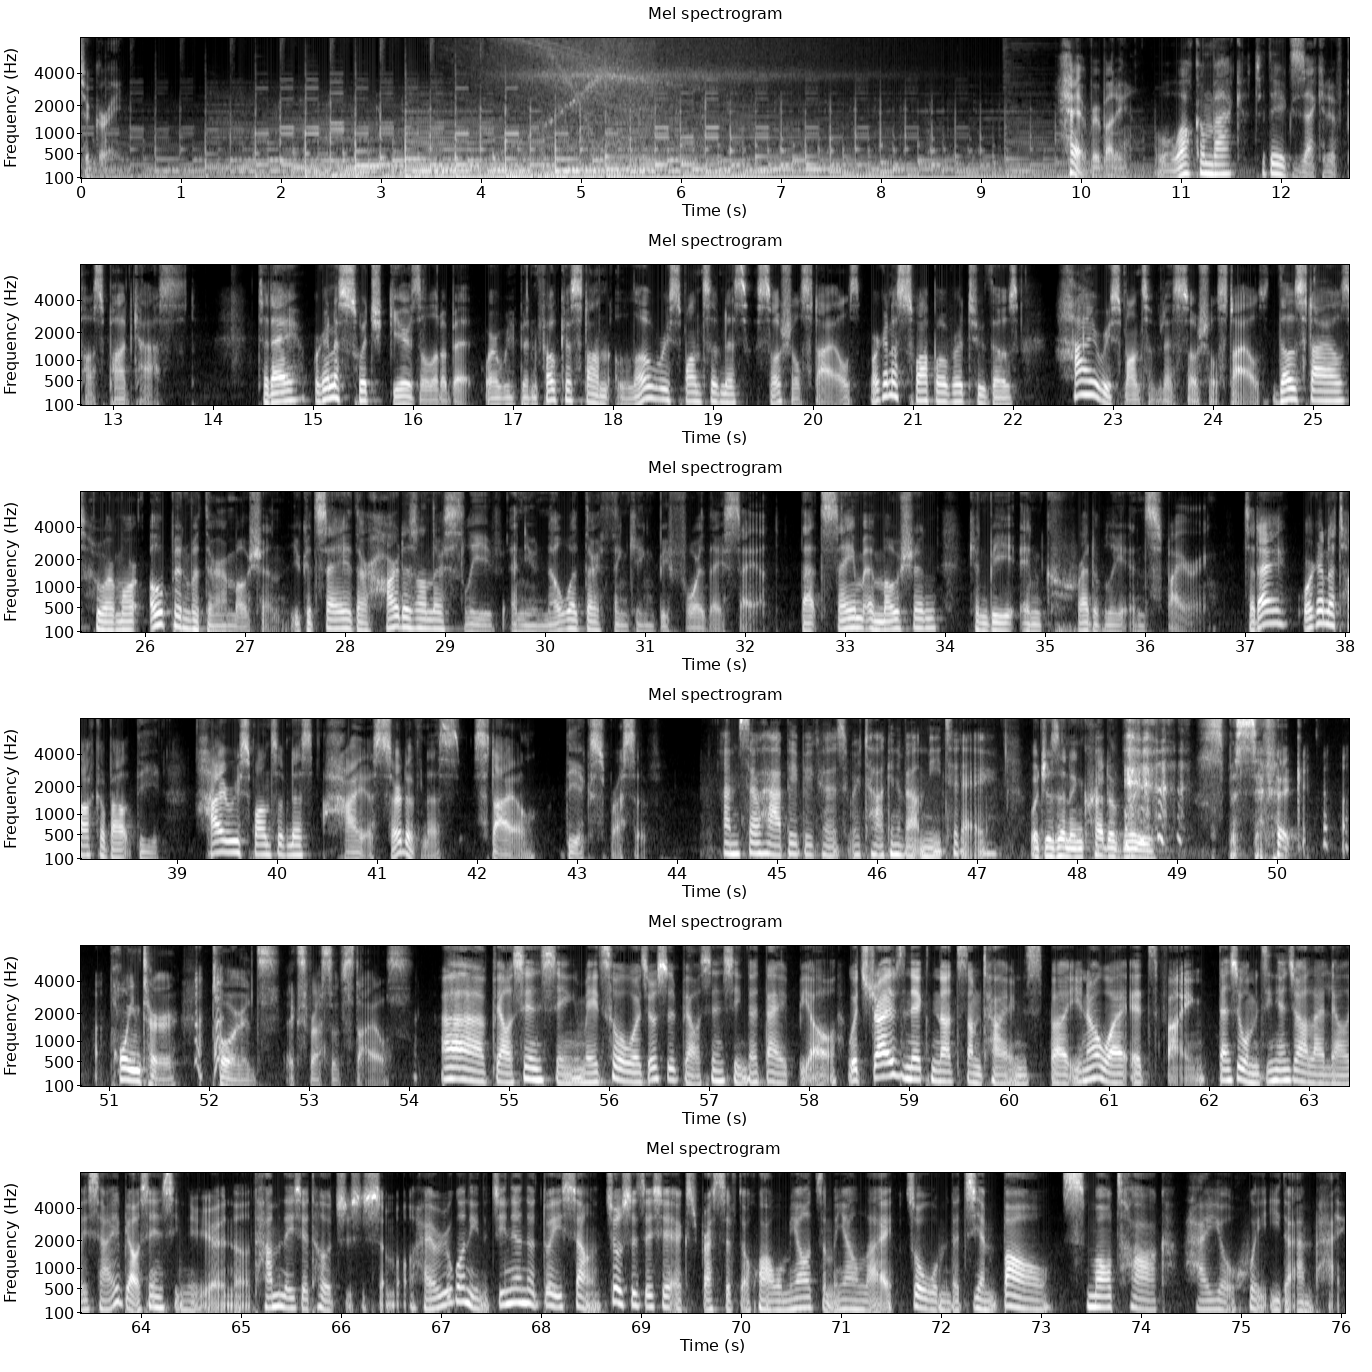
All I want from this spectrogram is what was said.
to. Hey, everybody. Welcome back to the Executive Plus podcast. Today, we're going to switch gears a little bit. Where we've been focused on low responsiveness social styles, we're going to swap over to those high responsiveness social styles, those styles who are more open with their emotion. You could say their heart is on their sleeve and you know what they're thinking before they say it. That same emotion can be incredibly inspiring. Today, we're going to talk about the high responsiveness, high assertiveness style, the expressive. I'm so happy because we're talking about me today. Which is an incredibly specific pointer towards expressive styles. 啊，表现型，没错，我就是表现型的代表，which drives Nick nuts sometimes. But you know what? It's fine. 但是我们今天就要来聊一下，哎，表现型的人呢，他们的一些特质是什么？还有，如果你的今天的对象就是这些 expressive 的话，我们要怎么样来做我们的简报、small talk，还有会议的安排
